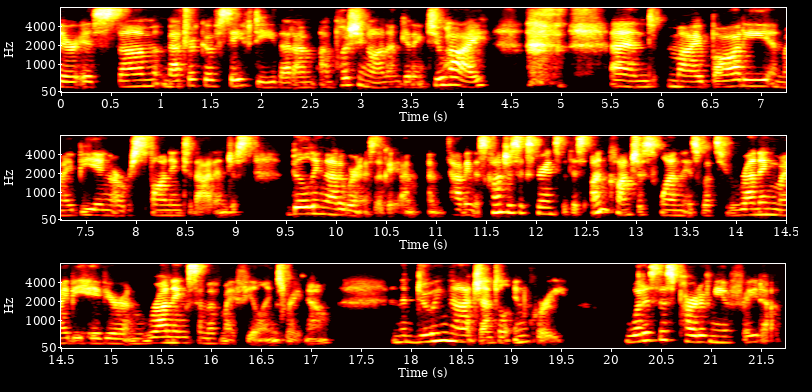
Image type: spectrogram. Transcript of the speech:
there is some metric of safety that I'm, I'm pushing on, I'm getting too high, and my body and my being are responding to that and just building that awareness. Okay, I'm, I'm having this conscious experience, but this unconscious one is what's running my behavior and running some of my feelings right now. And then doing that gentle inquiry. What is this part of me afraid of?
